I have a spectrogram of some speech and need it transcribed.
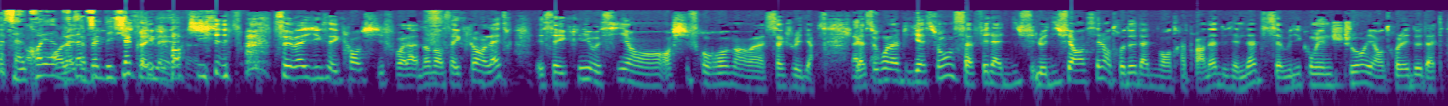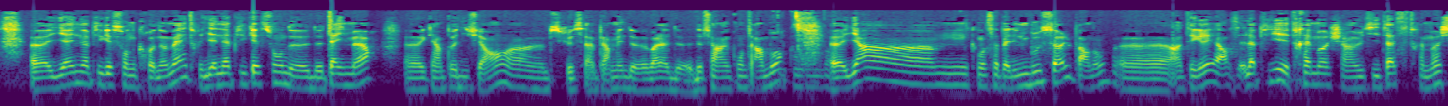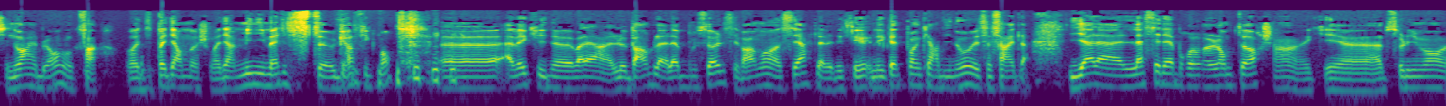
c'est incroyable. Ça des chiffres, C'est magique, ça écrit en chiffres. Voilà. Non, non, ça écrit en lettres et ça écrit aussi en, en chiffres romains. Voilà, c'est ça que je voulais dire. La seconde application, ça fait la le différentiel entre deux dates. Vous rentrez première date, deuxième date, ça vous dit combien de jours il y a entre les deux dates. Euh, il y a une application de chronomètre, il y a une application de, de timer euh, qui est un peu différent hein, puisque ça permet de voilà de, de faire un compte à rebours. Euh, il y a un comment s'appelle une boussole pardon euh, intégrée. Alors l'appli est très moche. Hein. Utilitas c'est très moche, c'est noir et blanc. Donc enfin on va pas dire moche, on va dire minimaliste euh, graphiquement, euh, avec une euh, voilà le exemple la, boussole, c'est vraiment un cercle avec les, quatre points cardinaux et ça s'arrête là. Il y a la, la célèbre lampe torche hein, qui est absolument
